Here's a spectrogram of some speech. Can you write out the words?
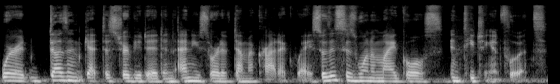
where it doesn't get distributed in any sort of democratic way. So, this is one of my goals in teaching influence.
